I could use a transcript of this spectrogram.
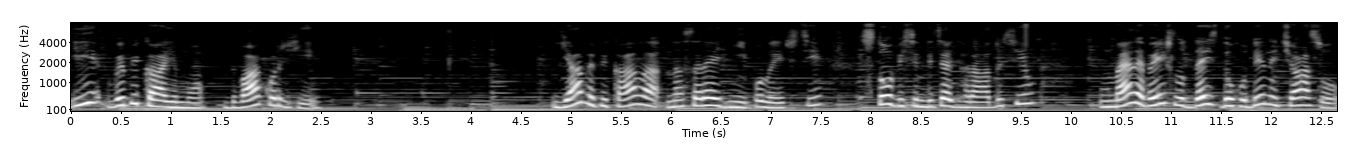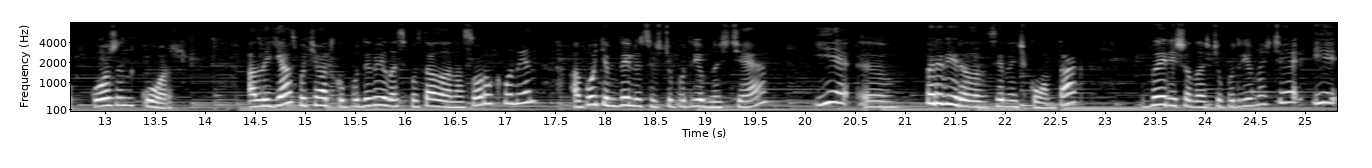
і випікаємо два коржі. Я випікала на середній поличці 180 градусів. У мене вийшло десь до години часу кожен корж. Але я спочатку подивилась, поставила на 40 хвилин, а потім дивлюся, що потрібно ще, і е, перевірила сірничком, так? Вирішила, що потрібно ще, і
